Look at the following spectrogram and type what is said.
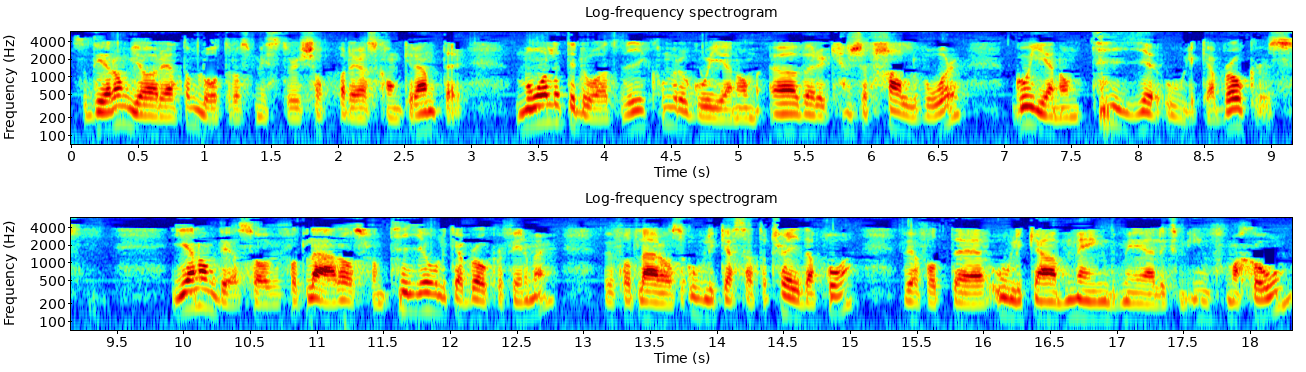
Så det de gör är att de låter oss mystery shoppa deras konkurrenter. Målet är då att vi kommer att gå igenom över kanske ett halvår, gå igenom tio olika brokers. Genom det så har vi fått lära oss från tio olika brokerfirmor. Vi har fått lära oss olika sätt att trada på. Vi har fått eh, olika mängd med liksom, information.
